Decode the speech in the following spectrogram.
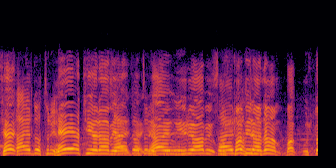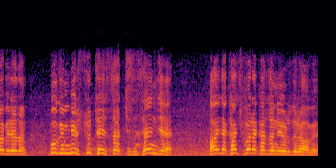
Sen- Sahilde oturuyor. Ne yatıyor abi ya? Sahilde sen? oturuyor. Ya yürü abi. Sahilde usta bir oturuyor. adam. Bak usta bir adam. Bugün bir su tesisatçısı sence ayda kaç para kazanıyordur abi?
